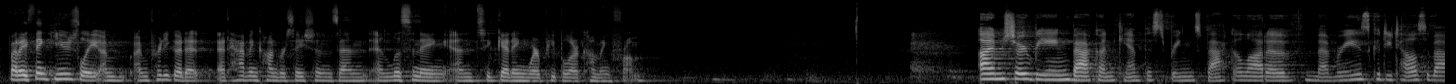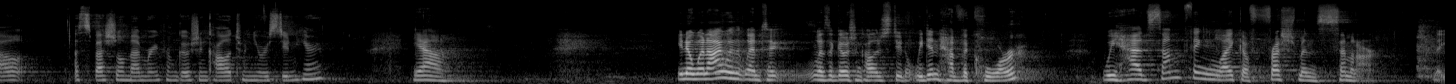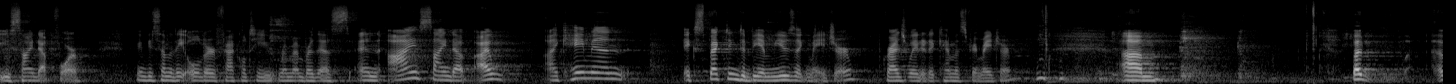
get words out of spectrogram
but I think usually I'm, I'm pretty good at, at having conversations and, and listening and to getting where people are coming from. I'm sure being back on campus brings back a lot of memories. Could you tell us about a special memory from Goshen College when you were a student here? Yeah. You know, when I went to, was a Goshen College student, we didn't have the core. We had something like a freshman seminar that you signed up for. Maybe some of the older faculty remember this. And I signed up, I, I came in expecting to be a music major, graduated a chemistry major. Um, but,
